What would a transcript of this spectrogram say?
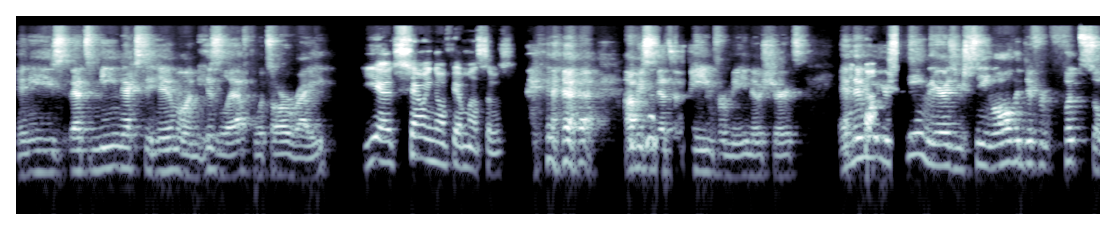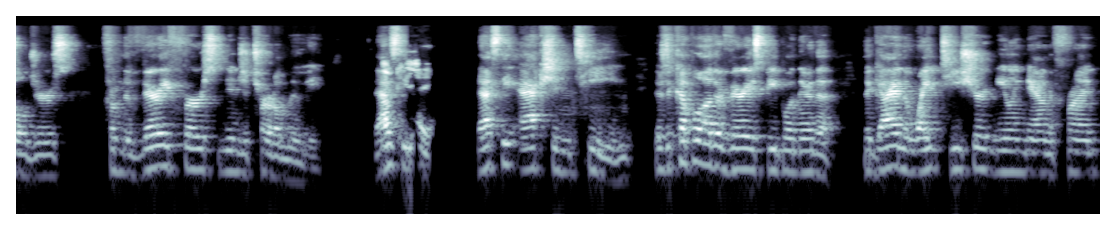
and he's that's me next to him on his left. What's our right? Yeah, it's showing off your muscles. Obviously, that's a theme for me. No shirts. And then what you're seeing there is you're seeing all the different foot soldiers from the very first Ninja Turtle movie. That's okay. the, that's the action team. There's a couple other various people in there. The the guy in the white T-shirt kneeling down the front.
